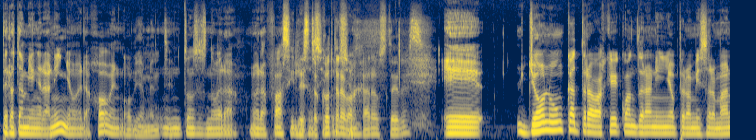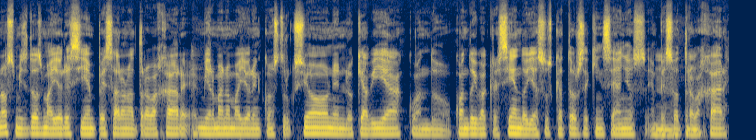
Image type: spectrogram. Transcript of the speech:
Pero también era niño, era joven. Obviamente. Entonces, no era, no era fácil. ¿Les esa tocó situación. trabajar a ustedes? Eh, yo nunca trabajé cuando era niño, pero mis hermanos, mis dos mayores, sí empezaron a trabajar. Eh, Mi hermano mayor en construcción, en lo que había cuando, cuando iba creciendo, ya a sus 14, 15 años empezó a trabajar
